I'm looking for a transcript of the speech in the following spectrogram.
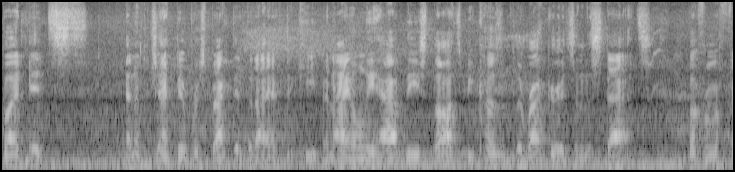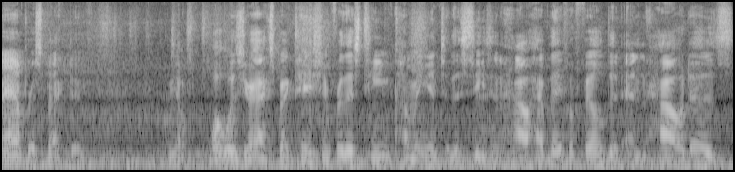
but it's an objective perspective that I have to keep. And I only have these thoughts because of the records and the stats. But from a fan perspective, you know, what was your expectation for this team coming into this season? How have they fulfilled it? And how does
